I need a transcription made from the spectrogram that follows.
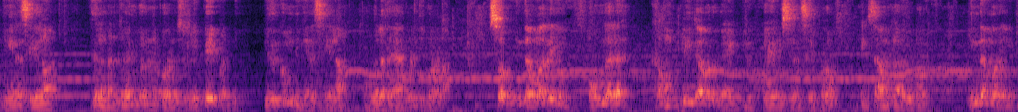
நீங்க என்ன செய்யலாம்? இதில் நான் ஜாயின் பண்ண போறேன்னு சொல்லி பே பண்ணி இதுக்கும் நீங்க என்ன செய்யலாம்? உங்களை தயார்படுத்தி கொள்ளலாம். ஸோ இந்த முறையும் உங்களை கம்ப்ளீட்டாக ஒரு கைட் கைடன்ஸ் செய்ய போறோம் எக்ஸாமுக்கு அனுப்புறோம் இந்த முறையும்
